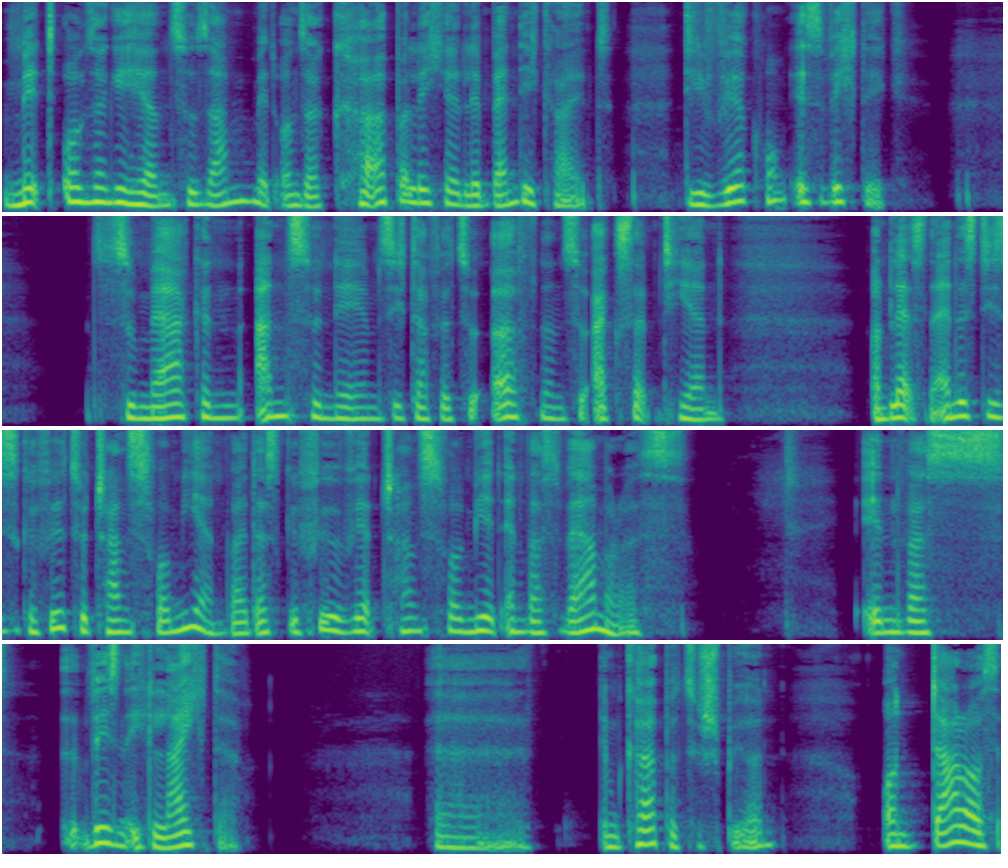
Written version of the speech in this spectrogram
mit unserem Gehirn zusammen, mit unserer körperlichen Lebendigkeit. Die Wirkung ist wichtig. Zu merken, anzunehmen, sich dafür zu öffnen, zu akzeptieren und letzten Endes dieses Gefühl zu transformieren, weil das Gefühl wird transformiert in was Wärmeres in was wesentlich leichter äh, im Körper zu spüren. Und daraus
